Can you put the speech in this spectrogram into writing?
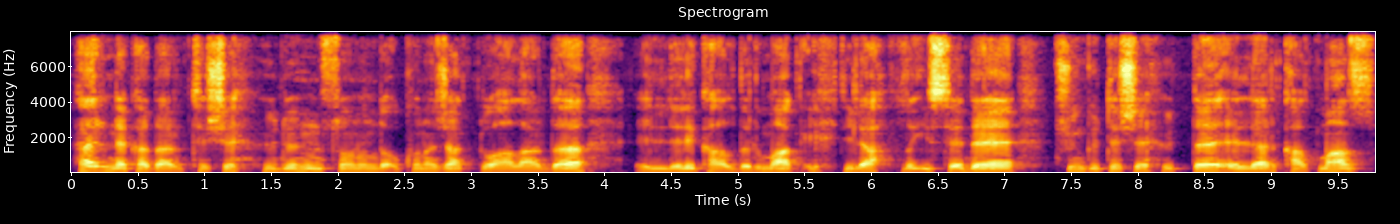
Her ne kadar teşehhüdün sonunda okunacak dualarda elleri kaldırmak ihtilaflı ise de çünkü teşehhütte eller kalkmaz.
